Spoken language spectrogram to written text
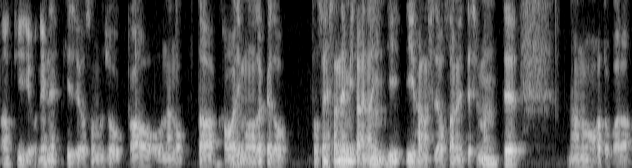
あ、記事をね。ね、記事をそのジョーカーを名乗った変わり者だけど、当選したね、みたいな、いうんいいい話で収めてしまって、あの、後から、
